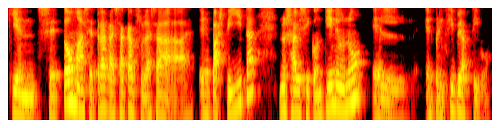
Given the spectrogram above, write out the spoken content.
Quien se toma, se traga esa cápsula, esa eh, pastillita, no sabe si contiene o no el, el principio activo.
